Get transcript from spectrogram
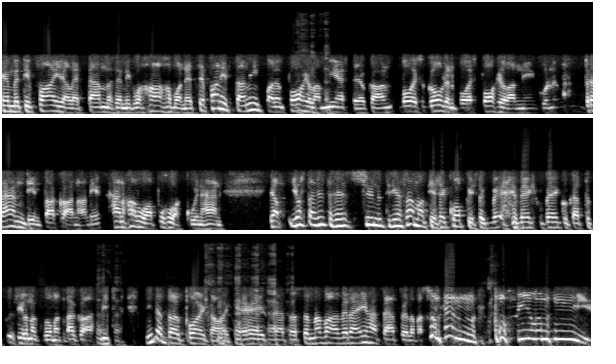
hemmetin Fajalle tämmöisen niin kuin hahmon, että se fanittaa niin paljon Pohjolan miestä, joka on Voice, Golden Voice Pohjolan niin kuin brändin takana, niin hän haluaa puhua kuin hän. Ja jostain syystä se synnytti siihen saman tien se kopissa, kun Veikko, Veikko katsoi silmäkulman takaa. Mitä, mitä toi poika oikein heittää tuossa? Mä vaan vedän ihan täpöllä. Se on Pohjolan mies.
